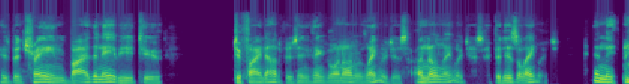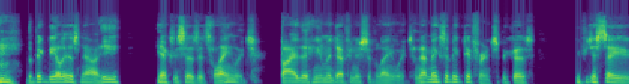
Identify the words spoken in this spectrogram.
has been trained by the Navy to to find out if there's anything going on with languages, unknown languages, if it is a language. And the the big deal is now he he actually says it's language by the human definition of language, and that makes a big difference because if you just say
